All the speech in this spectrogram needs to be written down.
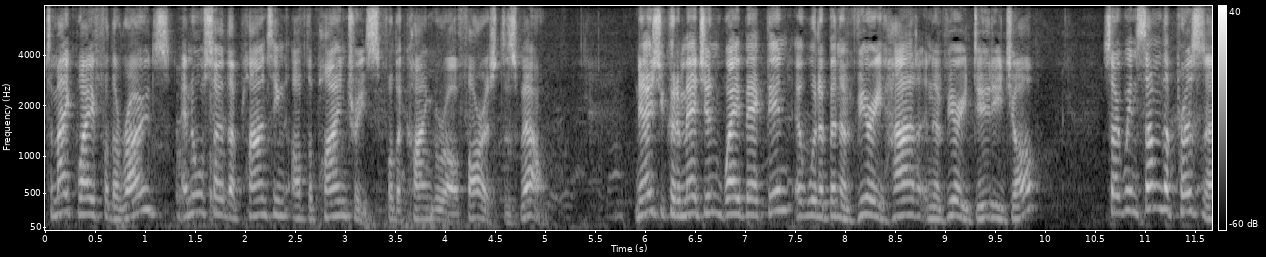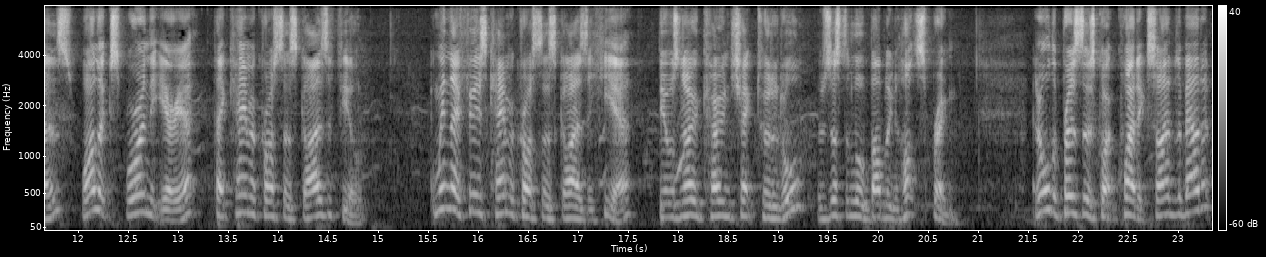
to make way for the roads and also the planting of the pine trees for the Kaingaroa forest as well. Now as you could imagine, way back then it would have been a very hard and a very dirty job. So when some of the prisoners, while exploring the area, they came across this geyser field. And when they first came across this geyser here, there was no cone shape to it at all. It was just a little bubbling hot spring. And all the prisoners got quite excited about it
